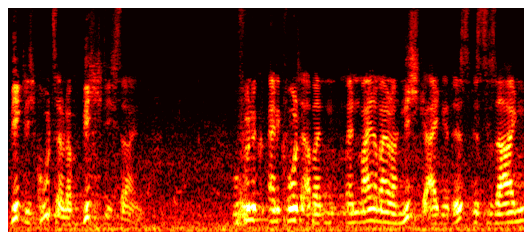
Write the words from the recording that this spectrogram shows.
wirklich gut sein oder wichtig sein. Wofür eine Quote aber meiner Meinung nach nicht geeignet ist, ist zu sagen,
